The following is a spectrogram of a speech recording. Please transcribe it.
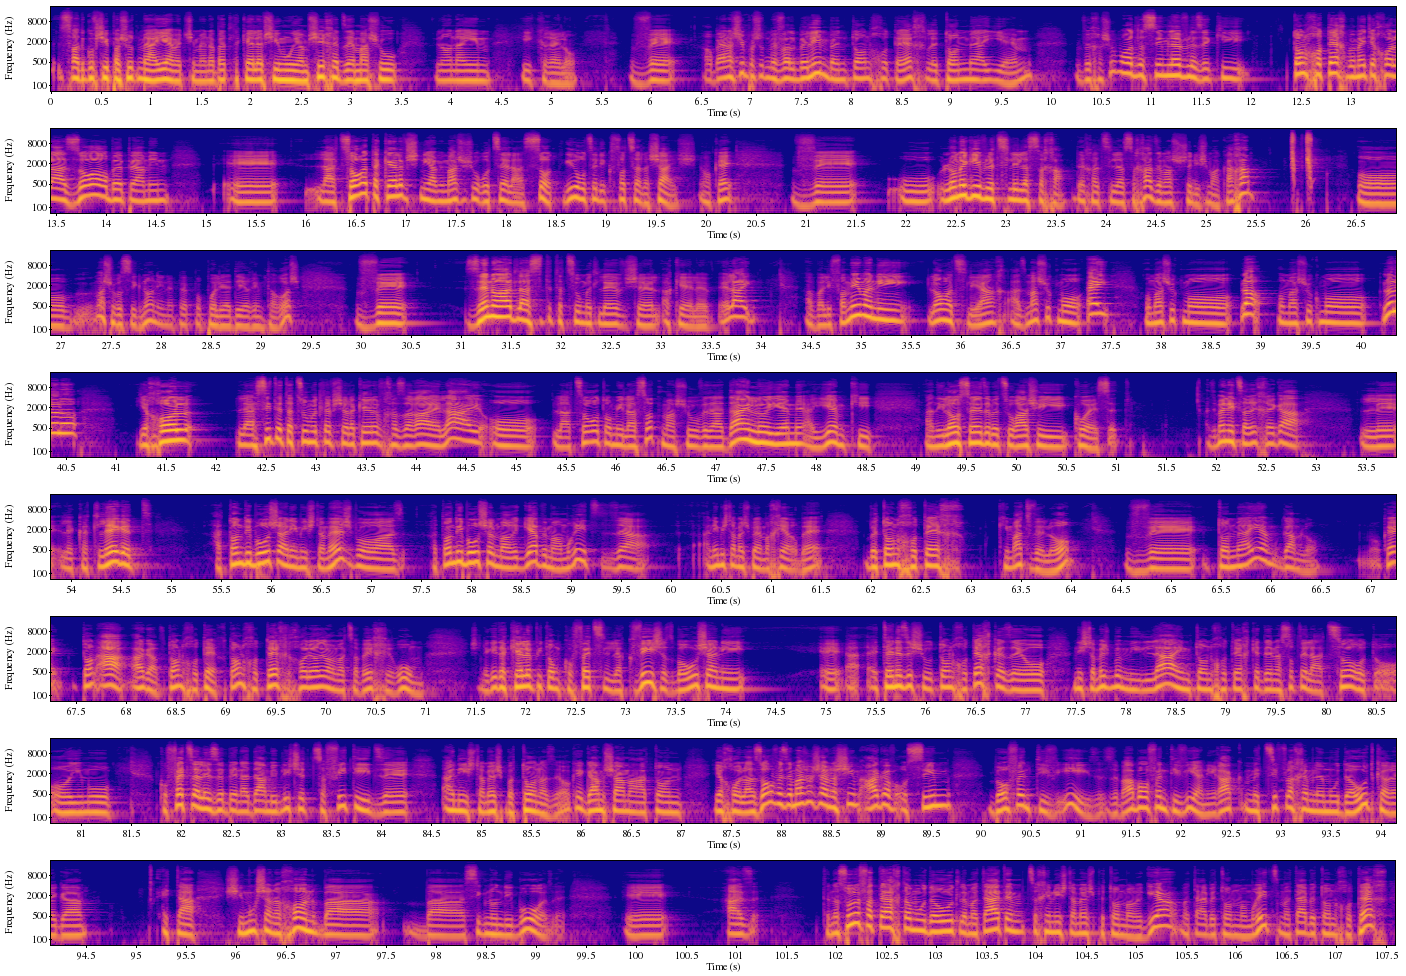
שפת גוף שהיא פשוט מאיימת, שהיא מנבאת לכלב שאם הוא ימשיך את זה, משהו לא נעים יקרה לו. ו... הרבה אנשים פשוט מבלבלים בין טון חותך לטון מאיים, וחשוב מאוד לשים לב לזה, כי טון חותך באמת יכול לעזור הרבה פעמים אה, לעצור את הכלב שנייה ממשהו שהוא רוצה לעשות. נגיד הוא רוצה לקפוץ על השיש, אוקיי? והוא לא מגיב לצליל הסחה. דרך כלל צליל הסחה זה משהו שנשמע ככה, או משהו בסגנון, הנה פפו פה לידי ירים את הראש, וזה נועד להסיט את התשומת לב של הכלב אליי. אבל לפעמים אני לא מצליח, אז משהו כמו היי, או משהו כמו לא, או משהו כמו לא, לא, לא, יכול להסיט את התשומת לב של הכלב חזרה אליי, או לעצור אותו מלעשות משהו, וזה עדיין לא יהיה מאיים, כי אני לא עושה את זה בצורה שהיא כועסת. אז אם אני צריך רגע לקטלג את הטון דיבור שאני משתמש בו, אז הטון דיבור של מרגיע וממריץ, זה ה... אני משתמש בהם הכי הרבה. בטון חותך כמעט ולא. וטון מאיים, גם לא, אוקיי? טון, אה, אגב, טון חותך. טון חותך יכול להיות גם במצבי חירום. שנגיד הכלב פתאום קופץ לי לכביש, אז ברור שאני אה, אתן איזשהו טון חותך כזה, או נשתמש במילה עם טון חותך כדי לנסות ולעצור אותו, או אם הוא קופץ על איזה בן אדם מבלי שצפיתי את זה, אני אשתמש בטון הזה, אוקיי? גם שם הטון יכול לעזור, וזה משהו שאנשים, אגב, עושים באופן טבעי, זה, זה בא באופן טבעי, אני רק מציף לכם למודעות כרגע את השימוש הנכון ב, בסגנון דיבור הזה. אה, אז תנסו לפתח את המודעות למתי אתם צריכים להשתמש בטון מרגיע, מתי בטון ממריץ, מתי בטון חותך,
